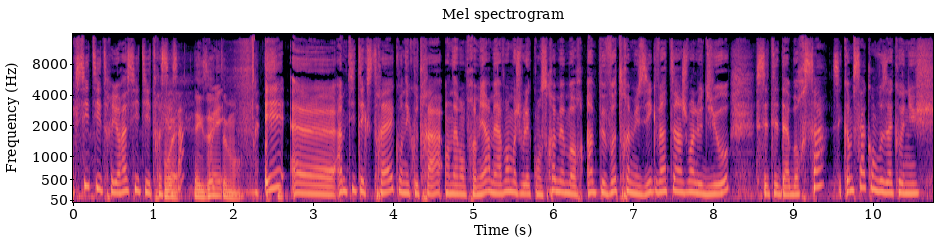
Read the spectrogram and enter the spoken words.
Avec six titres, il y aura six titres, c'est Ouais, ça? exactement. Et euh, un petit extrait qu'on écoutera en avant-première. Mais avant, moi, je voulais qu'on se remémore un peu votre musique. 21 juin, le duo. C'était d'abord ça. C'est comme ça qu'on vous a connu.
